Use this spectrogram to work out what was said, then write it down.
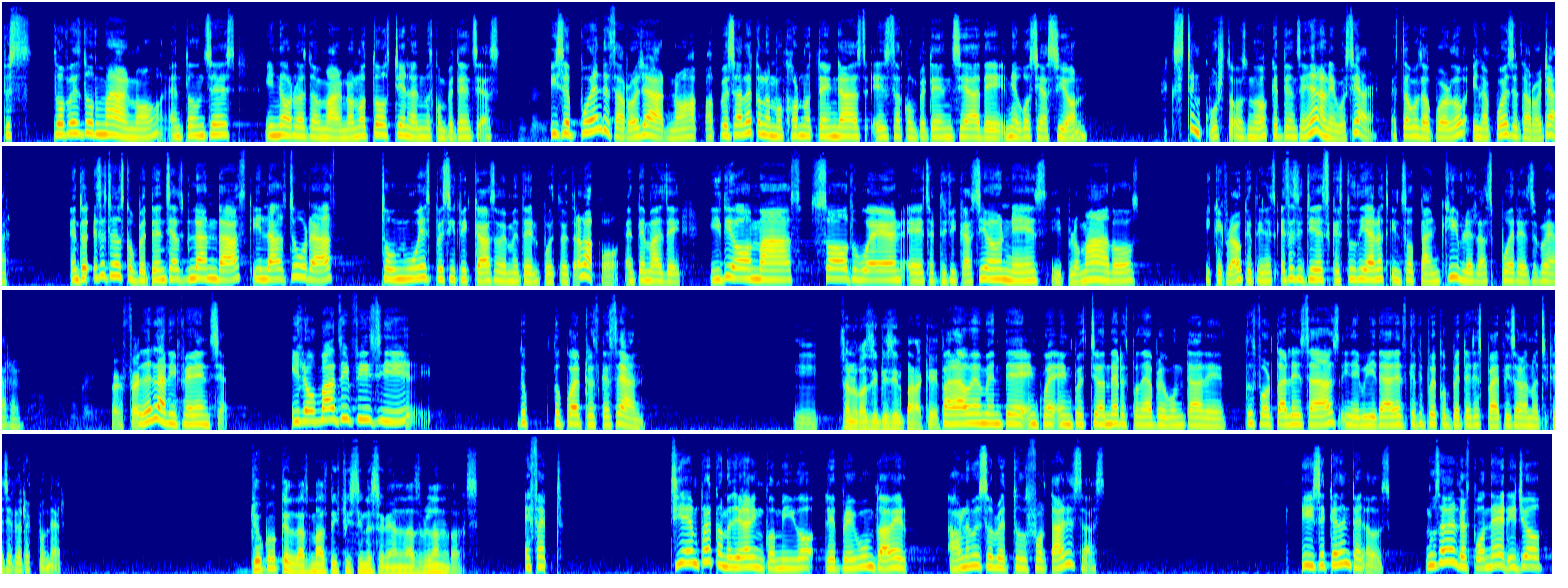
pues lo ves normal, ¿no? Entonces, y no, no es normal, ¿no? No todos tienen las mismas competencias y se pueden desarrollar, ¿no? A- A pesar de que a lo mejor no tengas esa competencia de negociación, existen cursos, ¿no? Que te enseñan a negociar, ¿estamos de acuerdo? Y la puedes desarrollar. Entonces, esas son las competencias blandas y las duras son muy específicas, obviamente, del puesto de trabajo, en temas de idiomas, software, eh, certificaciones, diplomados, y que claro que tienes, esas sí tienes que estudiarlas y son tangibles, las puedes ver. Perfecto. Esa es la diferencia. Y lo más difícil, ¿tú, tú cuál crees que sean? Y, o sea, lo más difícil para qué? Para obviamente, en, cue- en cuestión de responder a la pregunta de tus fortalezas y debilidades, ¿qué tipo de competencias para ti son las más difíciles de responder? Yo creo que las más difíciles serían las blandas. Exacto. Siempre cuando llega alguien conmigo, le pregunto, a ver, háblame sobre tus fortalezas. Y se quedan callados. No saben responder. Y yo,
